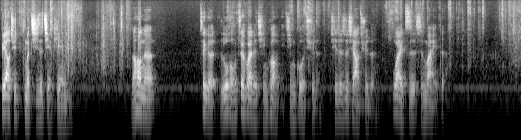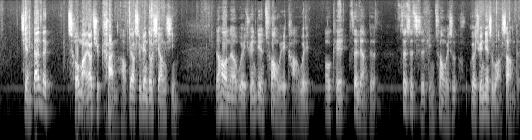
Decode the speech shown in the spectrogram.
不要去这么急着捡便宜。然后呢，这个如虹最坏的情况已经过去了，其实是下去的，外资是卖的。简单的筹码要去看哈，不要随便都相信。然后呢，伟权电、创维卡位，OK，这两个这是持平，创维是伟权电是往上的。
